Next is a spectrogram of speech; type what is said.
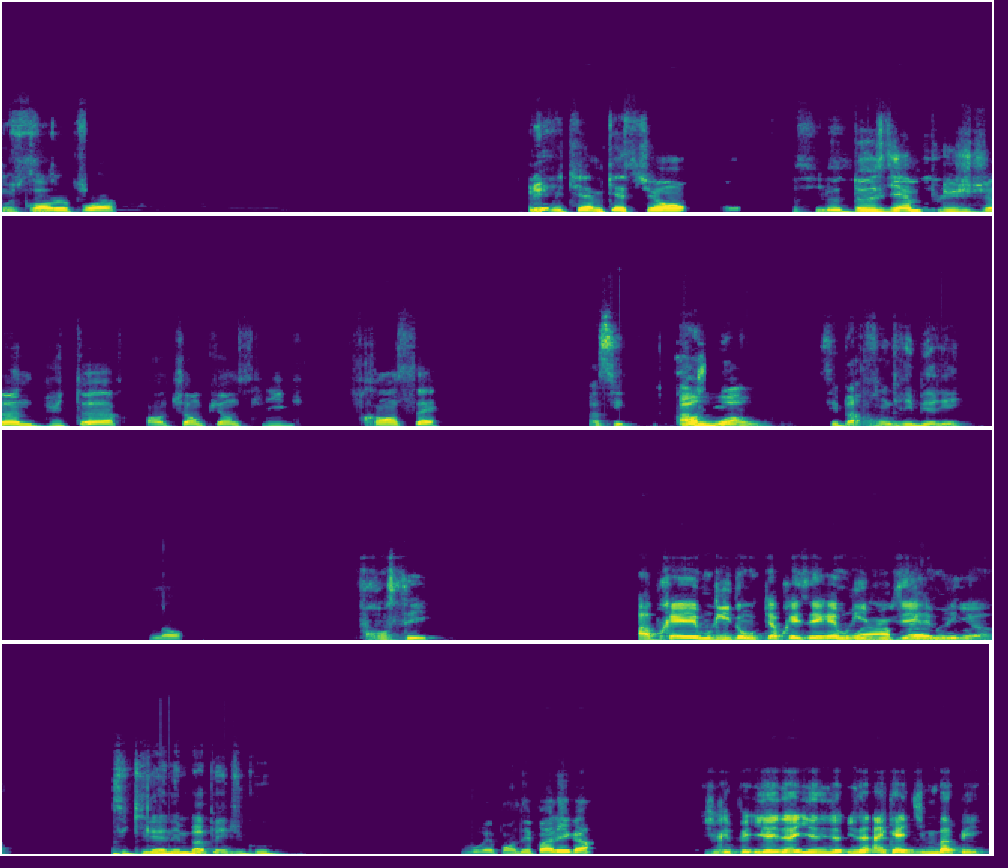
moi. je prend te- le point. Huitième question. Facile. Le deuxième plus jeune buteur en Champions League français. Ah, c'est- ah, waouh. C'est pas Franck Ribéry? Non. Français. Après Emery, donc. Après Zaire Emery, Ouais, vu que Zaire après Emery. Emery, euh, C'est Kylian Mbappé, du coup. Vous répondez pas, les gars? Je répète, il, y en a, il y en a- il y en a un qui a dit Mbappé. Moi,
